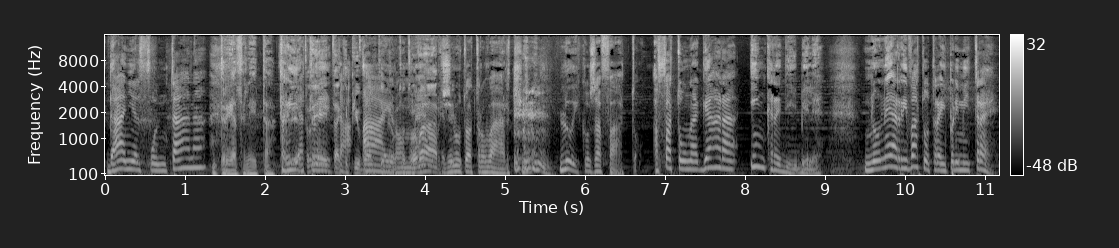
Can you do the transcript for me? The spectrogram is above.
Daniel Fontana triatleta. triatleta che più volte è venuto a trovarci. è venuto a trovarci. Lui cosa ha fatto? Ha fatto una gara incredibile. Non è arrivato tra i primi tre,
